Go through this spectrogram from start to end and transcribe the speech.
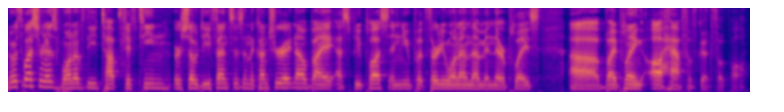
Northwestern is one of the top 15 or so defenses in the country right now by SP Plus, and you put 31 on them in their place uh, by playing a half of good football.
